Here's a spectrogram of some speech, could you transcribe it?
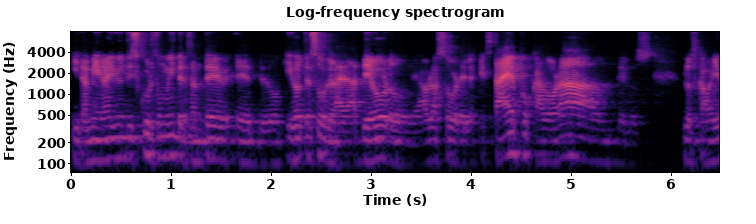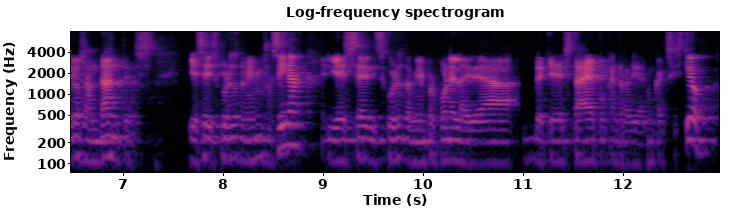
Y también hay un discurso muy interesante de Don Quijote sobre la Edad de Oro, donde habla sobre esta época dorada, donde los los caballeros andantes. Y ese discurso también me fascina y ese discurso también propone la idea de que esta época en realidad nunca existió.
